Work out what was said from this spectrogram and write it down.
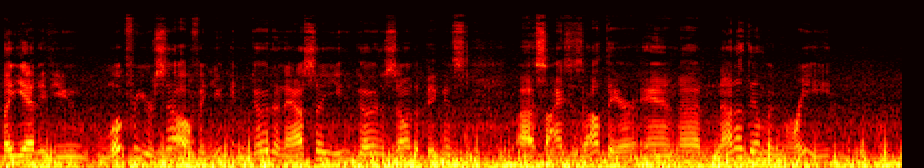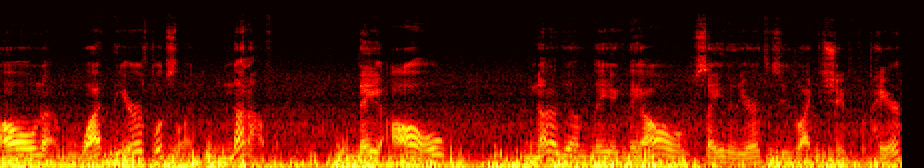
But yet, if you look for yourself, and you can go to NASA, you can go to some of the biggest uh, scientists out there, and uh, none of them agree on what the Earth looks like. None of them. They all, none of them, they they all say that the Earth is like the shape of a pear,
